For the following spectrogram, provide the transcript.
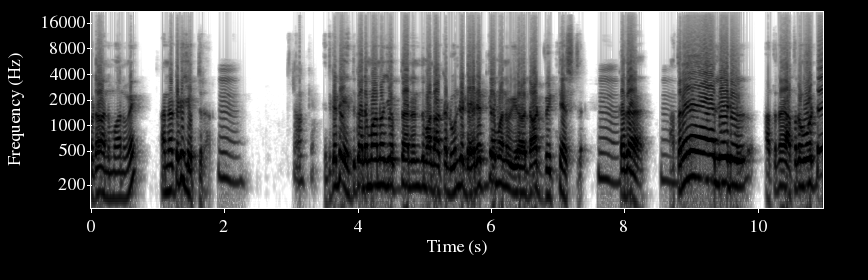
కూడా అనుమానమే అన్నట్టుగా చెప్తున్నారు. ఎందుకంటే ఎందుకు అనుమానం చెప్తారనేది మనం అక్కడ ఉండి డైరెక్ట్గా మనం నాట్ విట్నెస్డ్ కదా? అతనే లేడు. అతనే అతని ఓటే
